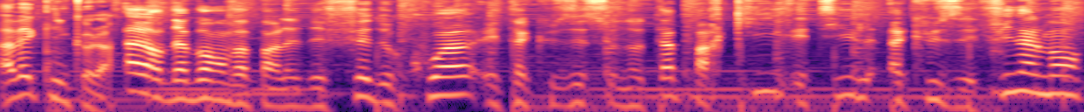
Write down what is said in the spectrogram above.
avec Nicolas. Alors d'abord, on va parler des faits. De quoi est accusé ce notable? Par qui est-il accusé? Finalement,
